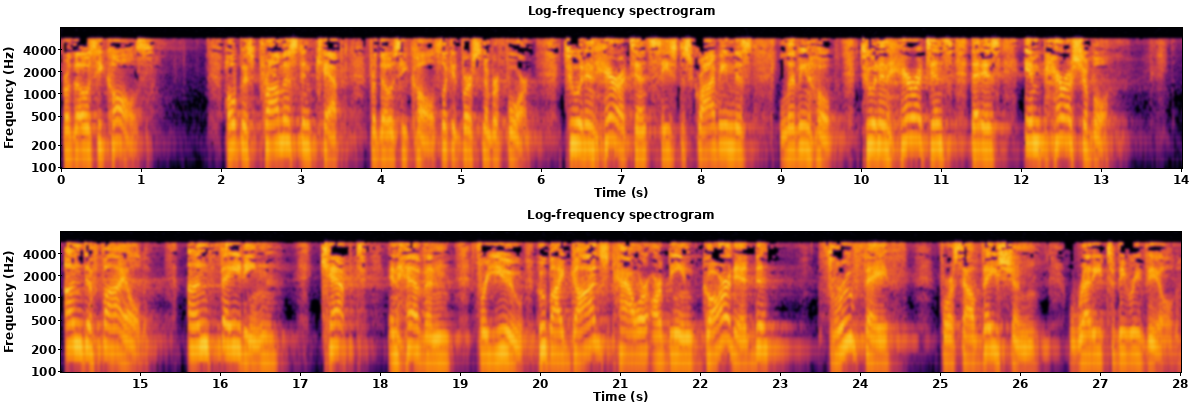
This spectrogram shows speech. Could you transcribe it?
for those he calls. Hope is promised and kept for those he calls. Look at verse number four. To an inheritance, he's describing this living hope. To an inheritance that is imperishable, undefiled, unfading, kept in heaven for you, who by God's power are being guarded through faith for salvation ready to be revealed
